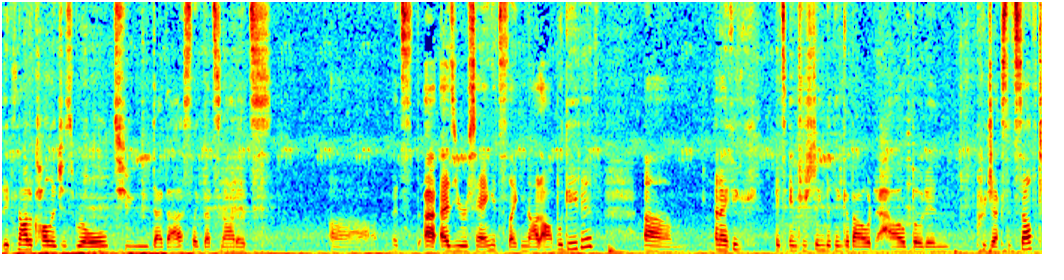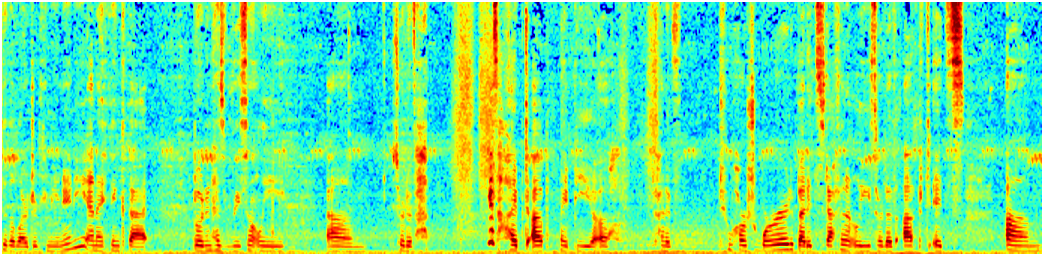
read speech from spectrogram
it's not a college's role to divest. Like that's not its. Uh, it's as you were saying, it's like not obligated. Um, and I think it's interesting to think about how Bowdoin projects itself to the larger community. And I think that Bowdoin has recently um, sort of, I guess, hyped up might be a kind of too harsh word, but it's definitely sort of upped its um,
